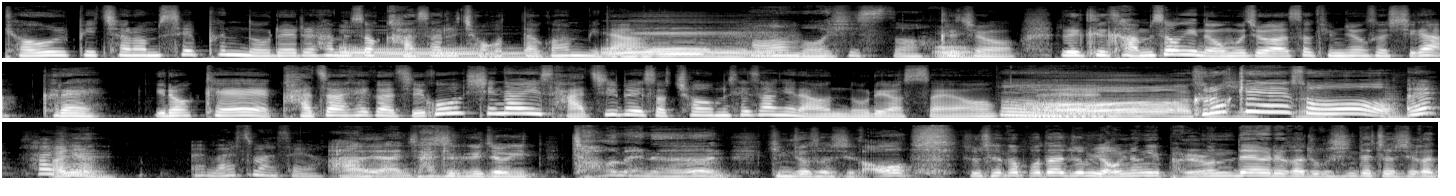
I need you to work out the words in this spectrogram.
겨울비처럼 슬픈 노래를 하면서 오. 가사를 적었다고 합니다. 오. 어, 멋있어. 그죠. 그 감성이 너무 좋아서 김종서 씨가 그래 이렇게 가자 해가지고 시나위 4집에서 처음 세상에 나온 노래였어요. 어. 네. 아, 그렇게 사실- 해서 네. 예? 사실 아니, 아니. 네, 말씀하세요. 아니, 아니, 사실 그 저기 처음에는 김종서 씨가 어, 좀 생각보다 좀 영향이 별론데 그래가지고 신대철 씨가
